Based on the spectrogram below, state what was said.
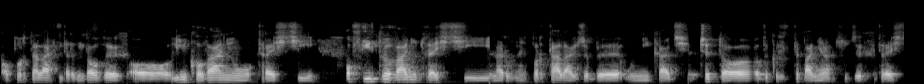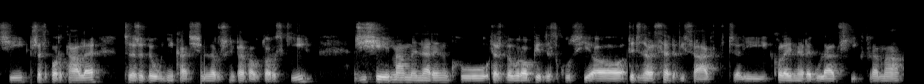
o portalach internetowych, o linkowaniu treści, o filtrowaniu treści na różnych portalach, żeby unikać czy to wykorzystywania cudzych treści przez portale, czy żeby unikać naruszeń praw autorskich. Dzisiaj mamy na rynku też w Europie dyskusję o Digital Service Act, czyli kolejnej regulacji, która ma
